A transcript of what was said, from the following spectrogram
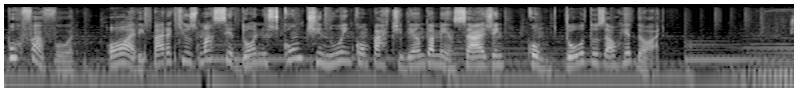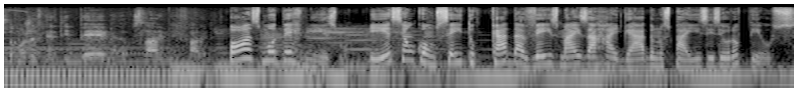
Por favor, ore para que os macedônios continuem compartilhando a mensagem com todos ao redor. Pós-modernismo. Esse é um conceito cada vez mais arraigado nos países europeus.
